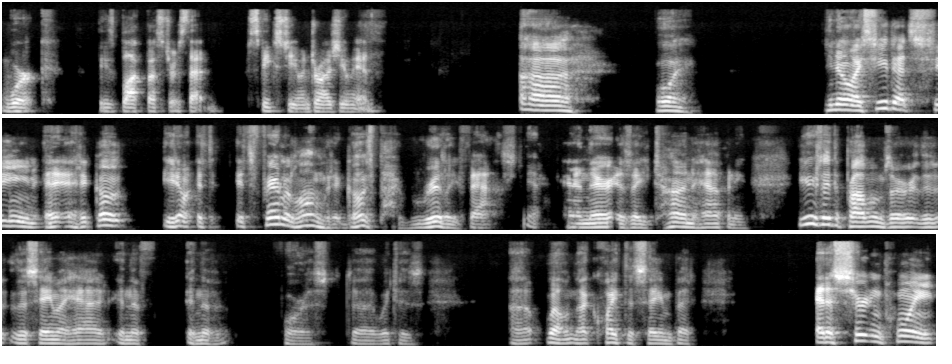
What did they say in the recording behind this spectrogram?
work, these blockbusters, that speaks to you and draws you in? Uh, boy, you know, I see that scene, and, and it goes. You know, it's it's fairly long, but it goes by really fast. Yeah, and there is a ton happening. Usually, the problems are the, the same I had in the in the forest, uh, which is, uh, well, not quite the same, but at a certain point,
